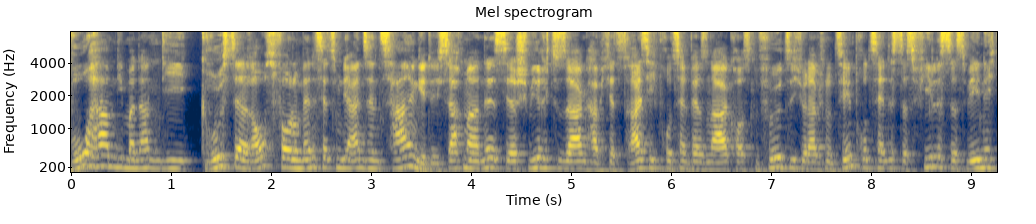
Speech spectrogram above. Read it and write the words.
Wo haben die Mandanten die größte Herausforderung, wenn es jetzt um die einzelnen Zahlen geht? Ich sag mal, ne, ist ja schwierig zu sagen, habe ich jetzt 30% Personalkosten, 40 oder habe ich nur 10%? Ist das viel, ist das wenig?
